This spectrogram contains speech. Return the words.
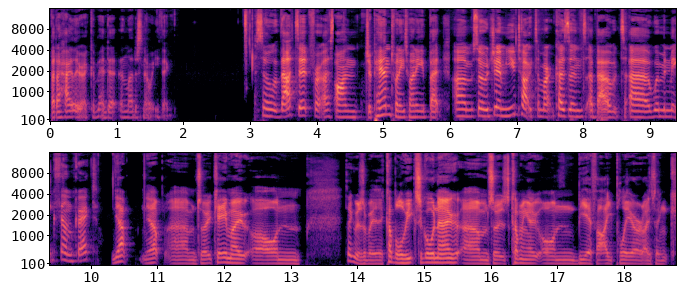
but I highly recommend it and let us know what you think. So that's it for us on Japan 2020. But um, so Jim, you talked to Mark Cousins about uh, Women Make Film, correct? Yep, yep. Um, so it came out on, I think it was about a couple of weeks ago now. Um, so it's coming out on BFI Player, I think,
